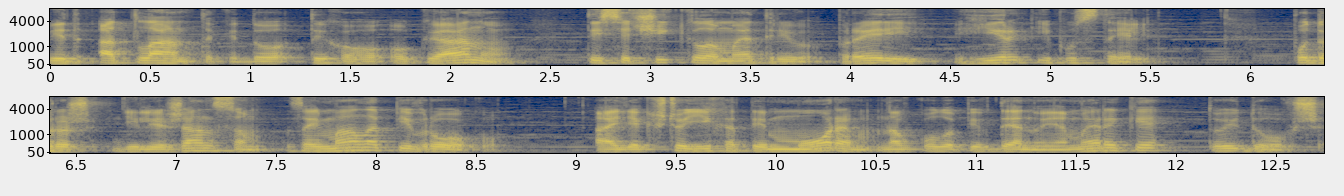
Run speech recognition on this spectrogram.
Від Атлантики до Тихого океану тисячі кілометрів прерій, гір і пустель. Подорож діліжансом займала півроку, а якщо їхати морем навколо Південної Америки, то й довше.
